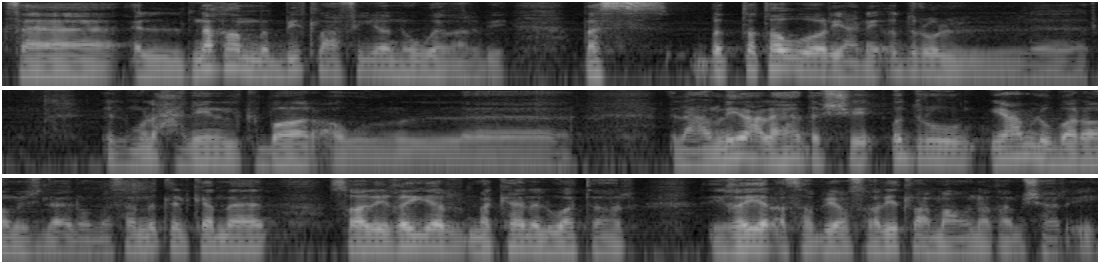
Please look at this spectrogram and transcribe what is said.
فالنغم بيطلع فيهم هو غربي. بس بالتطور يعني قدروا الملحنين الكبار أو العاملين على هذا الشيء قدروا يعملوا برامج له مثلا مثل الكمان صار يغير مكان الوتر يغير أصابعه صار يطلع معه نغم شرقي.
